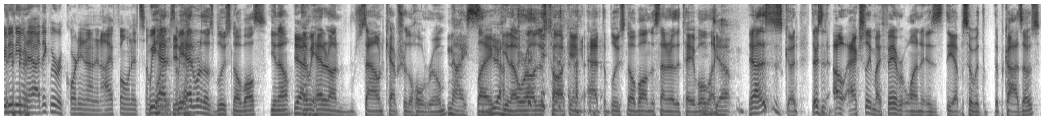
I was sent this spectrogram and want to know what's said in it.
we didn't even. Have, I think we were recording on an iPhone at some we point. had we had one of those blue snowballs, you know, Yeah. and we had it on sound capture the whole room. Nice. Like Yeah. you know, we're all just talking at the blue snowball in the center of the table. Like, Yep. yeah, this is good. There's an oh, actually, my favorite one is the episode with the, the Picassos.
